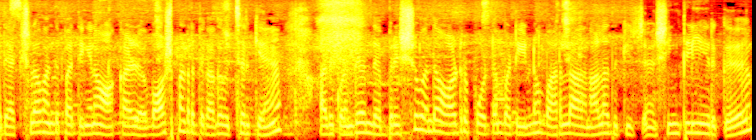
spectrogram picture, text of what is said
இது ஆக்சுவலாக வந்து பார்த்தீங்கன்னா க வாஷ் பண்ணுறதுக்காக வச்சுருக்கேன். அதுக்கு வந்து அந்த ப்ரெஷ்ஷு வந்து ஆர்டர் போட்டேன் பட் இன்னும் வரல. அதனால் அது கிச்ச ஷிங்க்லேயே இருக்குது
